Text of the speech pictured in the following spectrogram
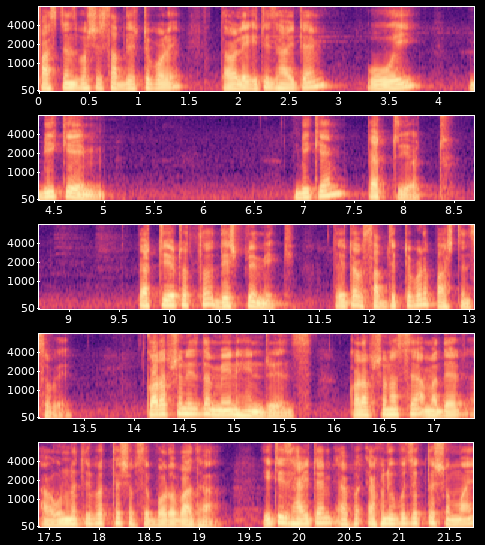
পাস্ট টেন্স বসের সাবজেক্টে পড়ে। তাহলে ইট ইজ হাই টাইম ওই বিকেম বিকেম প্যাট্রিয়ট প্যাট্রিয়ট অর্থ দেশপ্রেমিক। তো এটা সাবজেক্টে পড়ে পাস্ট টেন্স হবে। Corruption is the main hindrance corruption হচ্ছে আমাদের উন্নতির পথে সবচেয়ে বড় বাধা। ইট ইজ হাই টাইম এখন উপযুক্ত সময়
